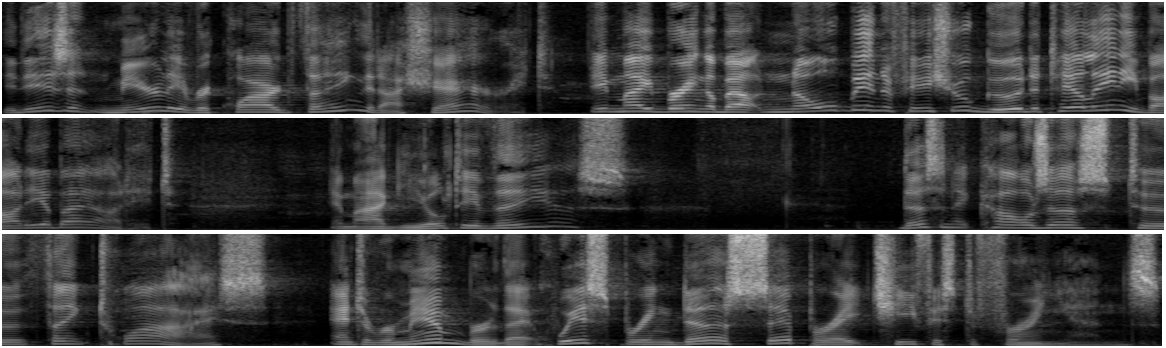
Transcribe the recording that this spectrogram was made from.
it isn't merely a required thing that I share it. It may bring about no beneficial good to tell anybody about it. Am I guilty of this? doesn't it cause us to think twice and to remember that whispering does separate chiefest of friends?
